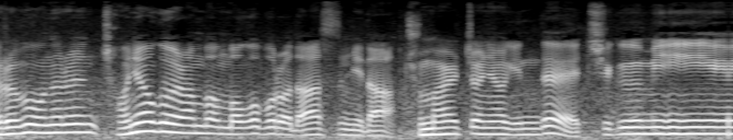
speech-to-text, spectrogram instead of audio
여러분 오늘은 저녁을 한번 먹어보러 나왔습니다. 주말 저녁인데 지금이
